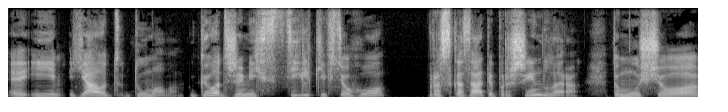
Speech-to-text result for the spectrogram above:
Е, і я от думала, Гьот же міг стільки всього розказати про Шиндлера, тому що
